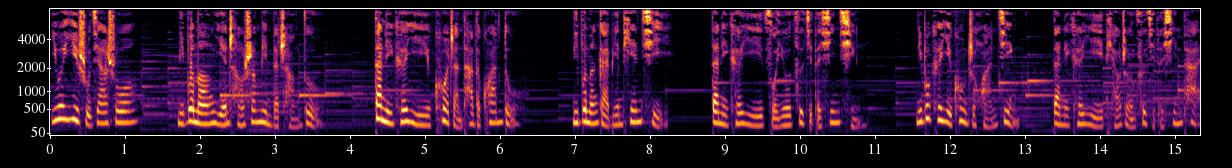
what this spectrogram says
一位艺术家说：“你不能延长生命的长度。”但你可以扩展它的宽度，你不能改变天气，但你可以左右自己的心情；你不可以控制环境，但你可以调整自己的心态。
